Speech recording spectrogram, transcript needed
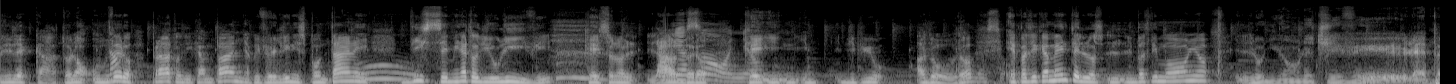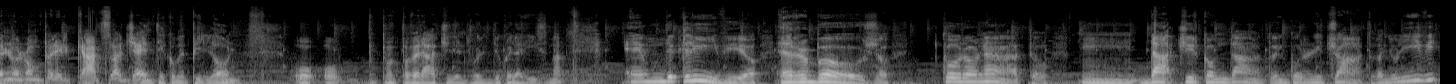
rileccato, no, un No. vero prato di campagna con i fiorellini spontanei Uh. disseminato di ulivi, che sono l'albero che in- in- di più adoro, e praticamente lo- il matrimonio, l'unione civile per non rompere il cazzo a gente come Pillon o, o po- poveracci del, di quella risma, è un declivio erboso, coronato, mm, da circondato, incorniciato dagli ulivi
